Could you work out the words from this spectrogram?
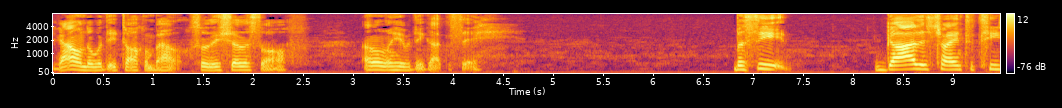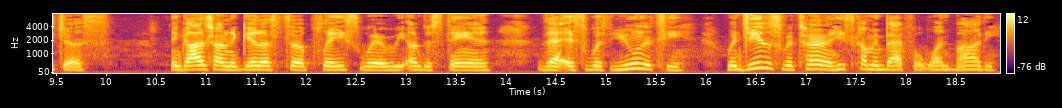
Like, I don't know what they're talking about, so they shut us off. I don't want to hear what they got to say. But see, God is trying to teach us and God is trying to get us to a place where we understand that it's with unity. When Jesus returned, he's coming back for one body.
